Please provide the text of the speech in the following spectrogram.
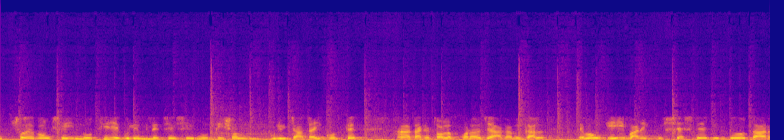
উৎস এবং সেই নথি যেগুলি মিলেছে, সেই নথি সংগুলি যাচাই করতে তাকে তলব করা হয়েছে আগামীকাল। এবং এই বারিক বিশ্বাসকে কিন্তু তার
